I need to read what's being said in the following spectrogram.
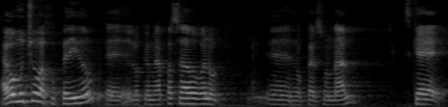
hago mucho bajo pedido, eh, lo que me ha pasado, bueno, en lo personal, es que,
